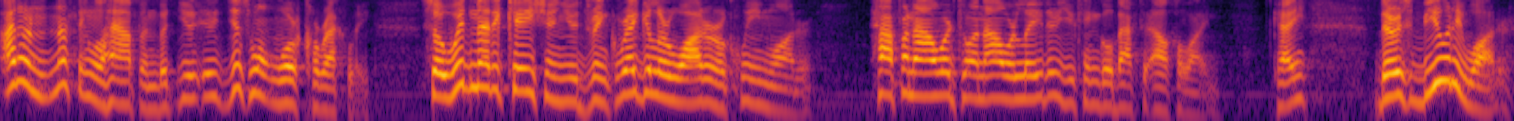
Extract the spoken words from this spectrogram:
I don't, nothing will happen, but you, it just won't work correctly. So with medication, you drink regular water or clean water. Half an hour to an hour later, you can go back to alkaline, okay? There's beauty water.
